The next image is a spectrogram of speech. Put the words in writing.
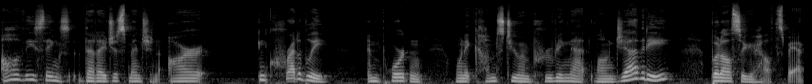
all of these things that I just mentioned are incredibly important when it comes to improving that longevity, but also your health span.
